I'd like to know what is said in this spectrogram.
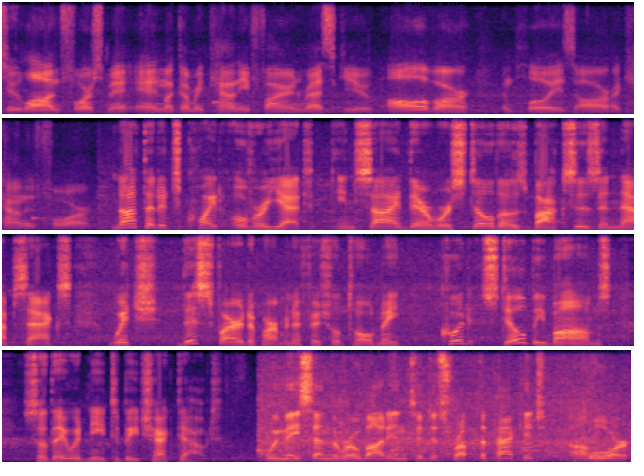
to law enforcement and Montgomery County Fire and Rescue. All of our employees are accounted for. Not that it's quite over yet. Inside, there were still those boxes and knapsacks, which this fire department official told me could still be bombs, so they would need to be checked out. We may send the robot in to disrupt the package, Oh. or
